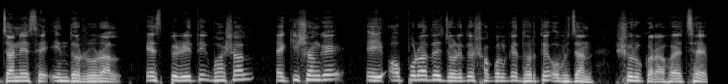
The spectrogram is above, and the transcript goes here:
জানিয়েছে ইন্দোর রুরাল। এসপি ঋতিক ভাসাল, একই সঙ্গে এই অপরাধে জড়িত সকলকে ধরতে অভিযান শুরু করা হয়েছে।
